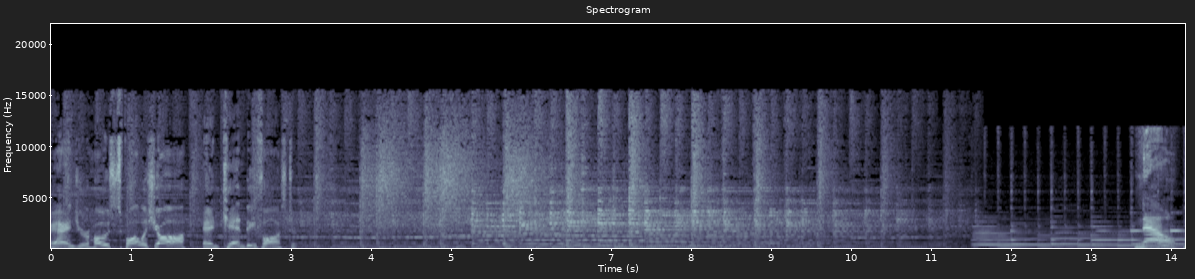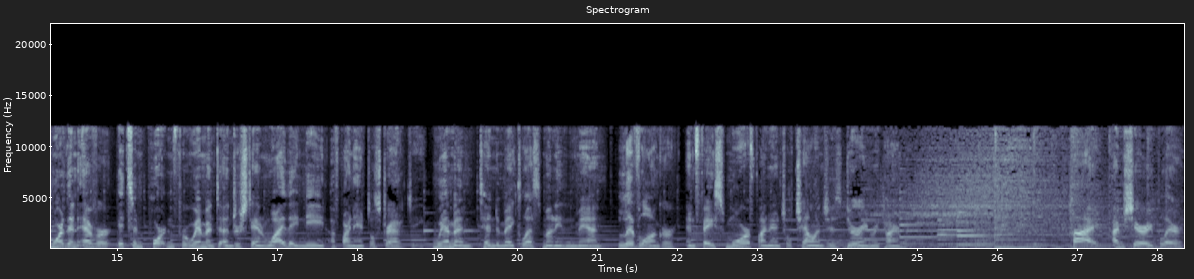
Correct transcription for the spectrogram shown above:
and your hosts Paula Shaw and Ken D. Foster. Now, more than ever, it's important for women to understand why they need a financial strategy. Women tend to make less money than men, live longer, and face more financial challenges during retirement. Hi, I'm Sherry Blair.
